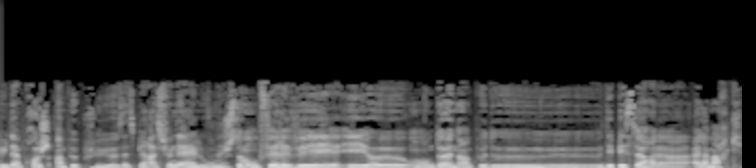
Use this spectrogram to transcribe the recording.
une approche un peu plus aspirationnelle où justement on fait rêver et on donne un peu de d'épaisseur à la, à la marque.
